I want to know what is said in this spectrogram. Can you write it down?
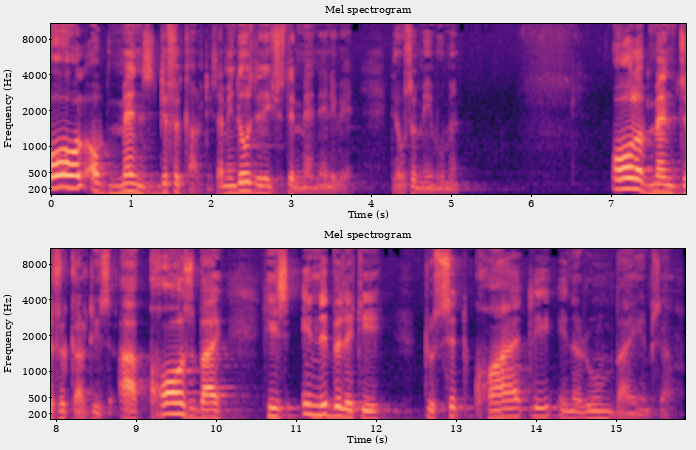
All of men's difficulties, I mean, those days say men anyway, they also mean women. All of men's difficulties are caused by his inability to sit quietly in a room by himself.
